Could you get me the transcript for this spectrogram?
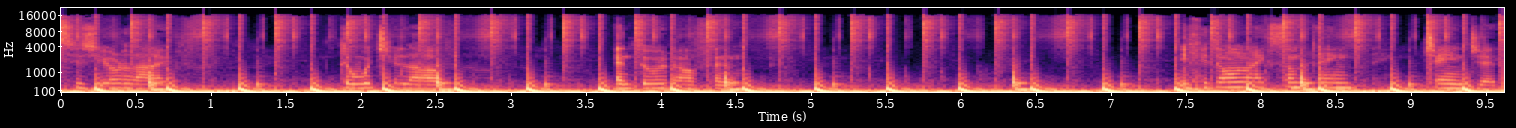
This is your life. Do what you love and do it often. If you don't like something, change it.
